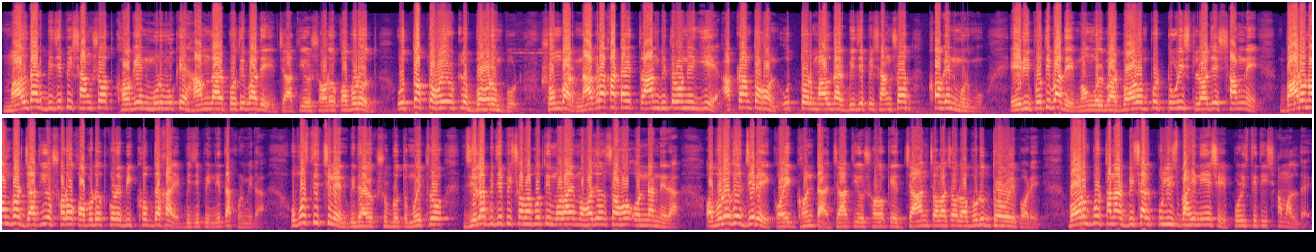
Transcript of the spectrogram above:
মালদার বিজেপি সাংসদ খগেন মুর্মুকে হামলার প্রতিবাদে জাতীয় সড়ক অবরোধ উত্তপ্ত হয়ে উঠল বহরমপুর। সোমবার নাগরাকাটায় ত্রাণ বিতরণে গিয়ে আক্রান্ত হন উত্তর মালদার বিজেপি সাংসদ খগেন মুর্মু। এরই প্রতিবাদে মঙ্গলবার বহরমপুর ট্যুরিস্ট লজের সামনে বারো নম্বর জাতীয় সড়ক অবরোধ করে বিক্ষোভ দেখায় বিজেপি নেতাকর্মীরা। উপস্থিত ছিলেন বিধায়ক সুব্রত মৈত্র, জেলা বিজেপি সভাপতি মলয় মহাজন সহ অন্যান্যরা। অবরোধের জেরে কয়েক ঘণ্টা জাতীয় সড়কে যান চলাচল অবরুদ্ধ হয়ে পড়ে। বহরমপুর থানার বিশাল পুলিশ বাহিনী এসে পরিস্থিতি সামাল দেয়।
